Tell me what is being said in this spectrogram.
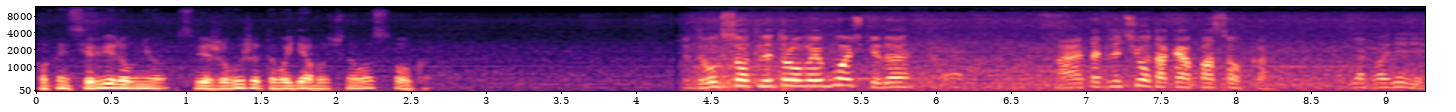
по консервированию свежевыжатого яблочного сока. 200-литровые бочки, да? А это для чего такая пасовка? Для хранения.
